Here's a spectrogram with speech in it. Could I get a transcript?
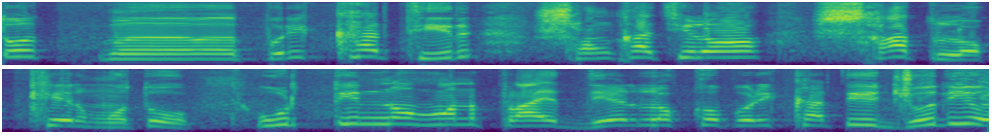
তো পরীক্ষার্থীর সংখ্যা ছিল সাত লক্ষের মতো। উত্তীর্ণ হন প্রায় দেড় লক্ষ পরীক্ষার্থী। যদিও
